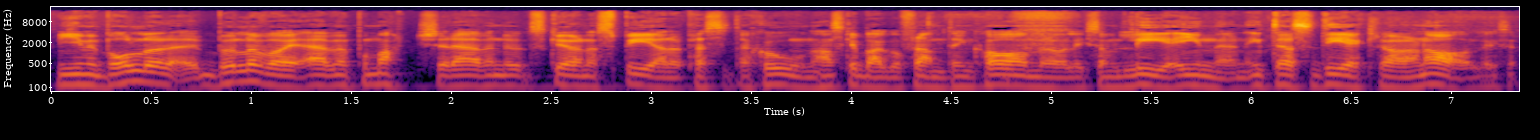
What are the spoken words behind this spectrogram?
Men Jimmy Buller, Buller var ju även på matcher, även när du ska göra en spelarpresentation. Han ska bara gå fram till en kamera och liksom le in i den. Inte ens det klarar han av liksom.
